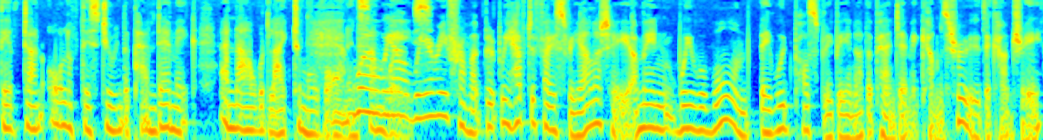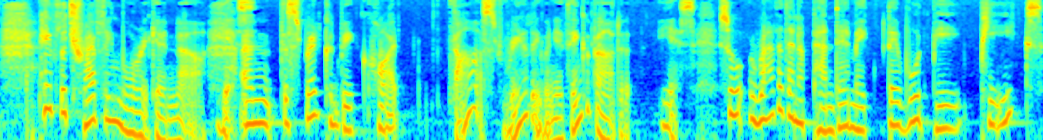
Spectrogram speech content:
they've done all of this during the pandemic and now would like to move on in well, some we ways. are weary from it, but we have to face reality. I mean, we were warned there would possibly be another pandemic come through the country. People are travelling more again now. Yes. And the spread could be quite fast, really, when you think about it. Yes. So rather than a pandemic, there would be peaks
